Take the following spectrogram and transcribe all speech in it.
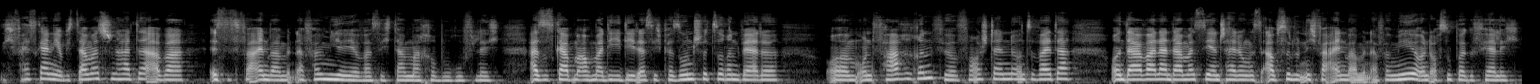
ich weiß gar nicht, ob ich es damals schon hatte, aber ist es vereinbar mit einer Familie, was ich da mache beruflich. Also es gab auch mal die Idee, dass ich Personenschützerin werde ähm, und Fahrerin für Vorstände und so weiter. Und da war dann damals die Entscheidung, ist absolut nicht vereinbar mit einer Familie und auch super gefährlich.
